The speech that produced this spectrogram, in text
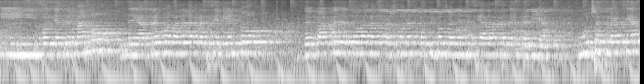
y pues de antemano me atrevo a dar el agradecimiento de parte de todas las fuimos beneficiadas en este día. Muchas gracias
